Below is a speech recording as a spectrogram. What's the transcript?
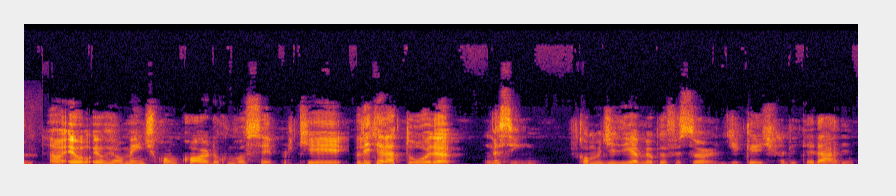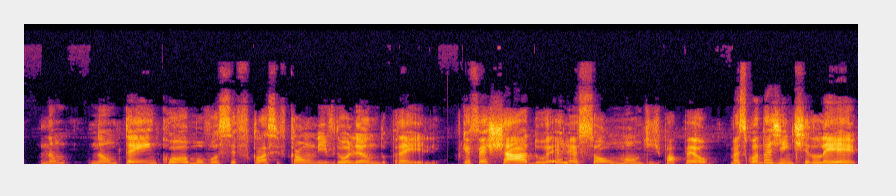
Não, eu, eu realmente concordo com você, porque literatura, assim, como diria meu professor de crítica literária, não, não tem como você classificar um livro olhando para ele. Porque fechado, ele é só um monte de papel. Mas quando a gente lê,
